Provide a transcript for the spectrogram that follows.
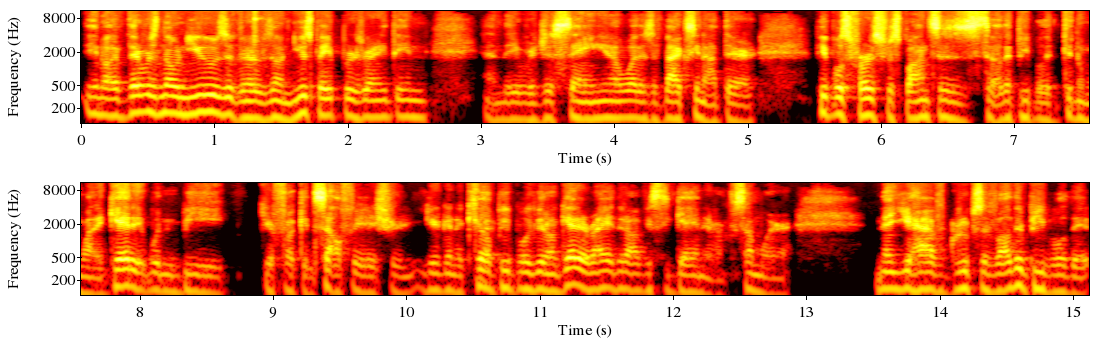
you know, if there was no news, if there was no newspapers or anything, and they were just saying, you know what, there's a vaccine out there, people's first responses to other people that didn't want to get it wouldn't be you're fucking selfish or you're gonna kill people if you don't get it, right? They're obviously getting it from somewhere. And then you have groups of other people that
